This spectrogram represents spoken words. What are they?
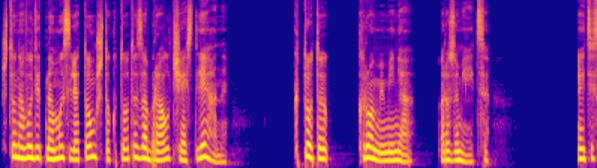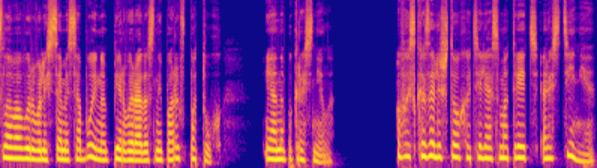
что наводит на мысль о том, что кто-то забрал часть лианы. Кто-то, кроме меня, разумеется. Эти слова вырвались сами собой, но первый радостный порыв потух, и она покраснела. «Вы сказали, что хотели осмотреть растения.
